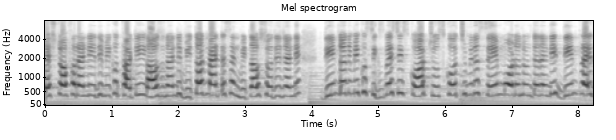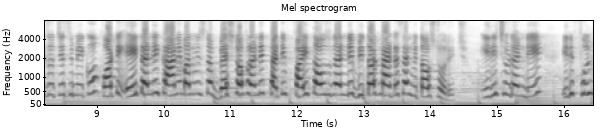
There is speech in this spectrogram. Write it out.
బెస్ట్ ఆఫర్ అండి. ఇది మీకు థర్టీ థౌసండ్ అండి. Without mattress and without storage అండి. దీంట్లోని మీకు సిక్స్ బై సిక్స్ కాట్ చూసుకోవచ్చు. మీరు సేమ్ మోడల్ ఉంటుందండి. దీని ప్రైస్ వచ్చేసి మీకు ఫార్టీ ఎయిట్ అండి. కానీ మనం ఇస్తున్న బెస్ట్ ఆఫర్ అండి థర్టీ ఫైవ్ థౌసండ్ అండి. Without mattress and without storage ఇది చూడండి. ఇది ఫుల్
